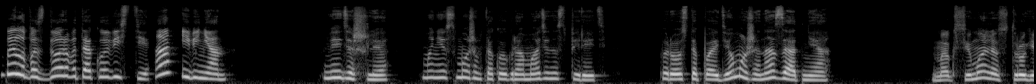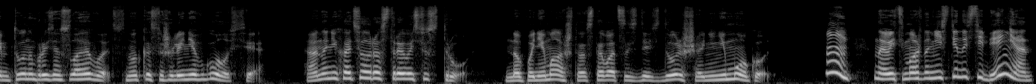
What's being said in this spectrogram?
Было бы здорово такое вести, а, Ивинян? Видишь ли, мы не сможем такой громадину спереть. Просто пойдем уже назад, не? Максимально строгим тоном произнесла Эвет, с ноткой сожаления в голосе. Она не хотела расстраивать сестру, но понимала, что оставаться здесь дольше они не могут. «Хм, но ведь можно нести на себе, нян!»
